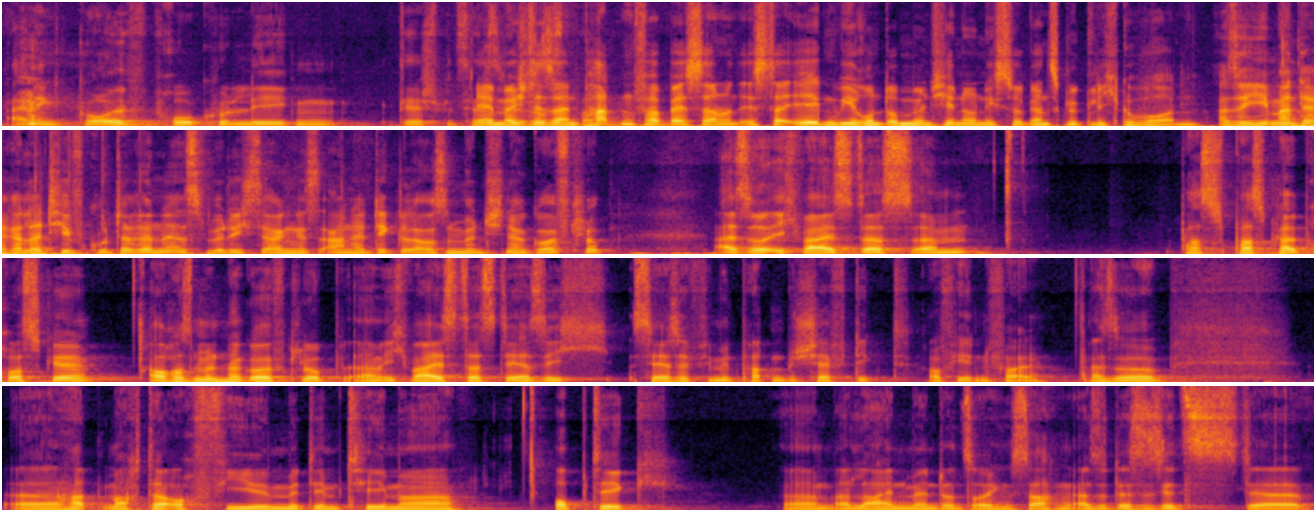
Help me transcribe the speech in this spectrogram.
Einen Golf-Pro-Kollegen, der speziell. er möchte seinen Patten verbessern und ist da irgendwie rund um München noch nicht so ganz glücklich geworden. Also jemand, der relativ gut darin ist, würde ich sagen, ist Arne Dickel aus dem Münchner Golfclub. Also ich weiß, dass ähm, Pas Pascal Proske, auch aus dem Münchner Golfclub, ähm, ich weiß, dass der sich sehr, sehr viel mit Patten beschäftigt, auf jeden Fall. Also äh, hat, macht da auch viel mit dem Thema Optik, ähm, Alignment und solchen Sachen. Also das ist jetzt der,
